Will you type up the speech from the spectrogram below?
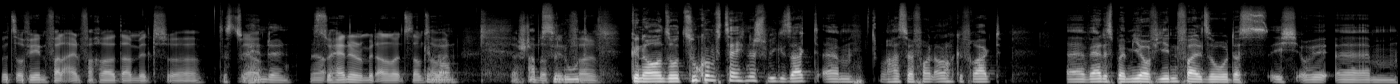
wird es auf jeden Fall einfacher, damit äh, Das zu Ja. handeln. das Ja. zu handeln und mit anderen Leuten zusammenzuarbeiten. Das stimmt auf jeden Absolut. Fall. Genau, und so zukunftstechnisch, wie gesagt, ähm, hast du ja vorhin auch noch gefragt, äh, wäre das bei mir auf jeden Fall so, dass ich ähm,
